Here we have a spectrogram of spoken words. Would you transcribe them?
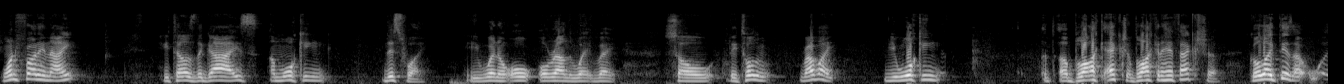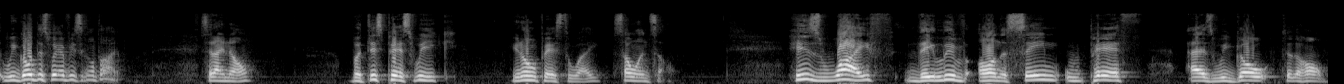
One Friday night, he tells the guys, I'm walking this way. He went all, all around the way, way. So they told him, Rabbi, you're walking a, a block extra, block and a half extra. Go like this. Uh, we go this way every single time. He said, I know. But this past week, you know who passed away? So and so. His wife, they live on the same path as we go to the home.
